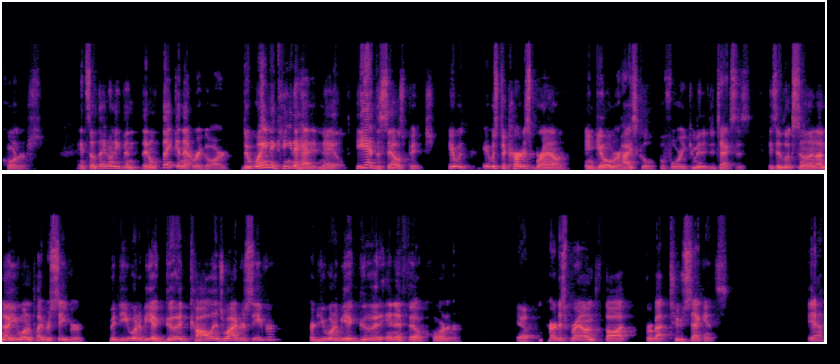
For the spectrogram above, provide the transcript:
corners. And so they don't even they don't think in that regard. Duane Akina had it nailed. He had the sales pitch. It was it was to Curtis Brown in Gilmer High School before he committed to Texas. He said, "Look, son, I know you want to play receiver, but do you want to be a good college wide receiver or do you want to be a good NFL corner?" Yep. Curtis Brown thought for about two seconds, yeah,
